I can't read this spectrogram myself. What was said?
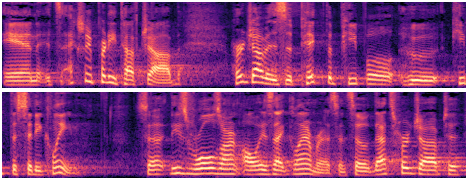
and it's actually a pretty tough job her job is to pick the people who keep the city clean. So these roles aren't always that glamorous. And so that's her job to,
